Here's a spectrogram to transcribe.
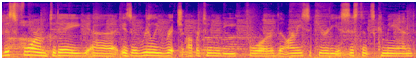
This forum today uh, is a really rich opportunity for the Army Security Assistance Command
